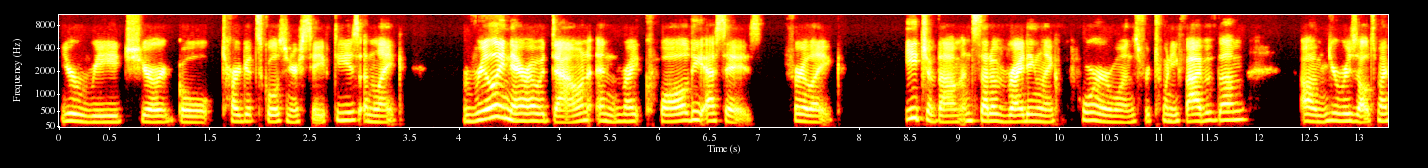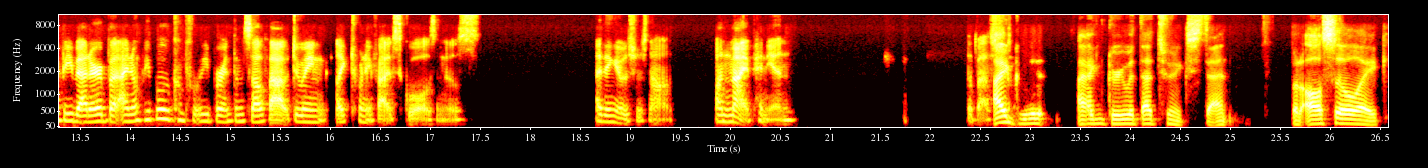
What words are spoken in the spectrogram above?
your reach, your goal, target schools, and your safeties, and like really narrow it down and write quality essays for like each of them instead of writing like poorer ones for 25 of them, um, your results might be better. But I know people who completely burnt themselves out doing like 25 schools, and it was, I think it was just not, on my opinion, the best. I agree I agree with that to an extent, but also like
